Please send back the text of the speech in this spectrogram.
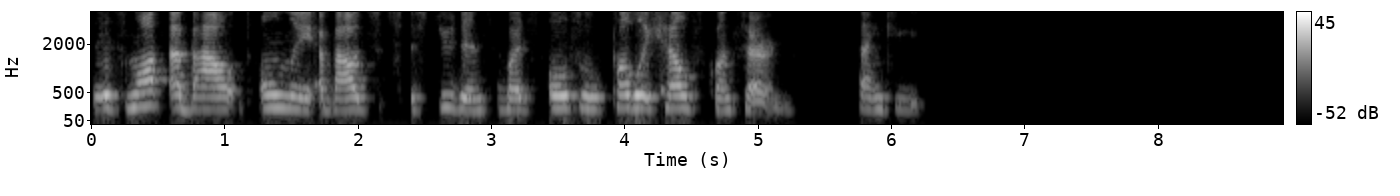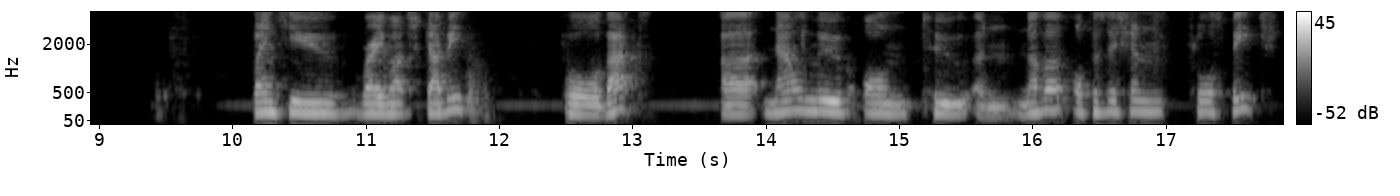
it's not about only about students, but it's also public health concern. Thank you. Thank you very much, Gabby, for that. Uh, now we move on to another opposition floor speech.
